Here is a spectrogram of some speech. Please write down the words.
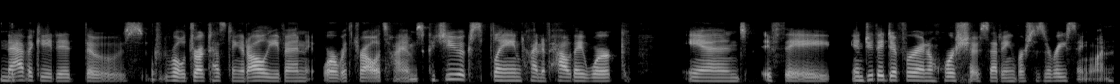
navigated those, well, drug testing at all even, or withdrawal times. Could you explain kind of how they work and if they, and do they differ in a horse show setting versus a racing one?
